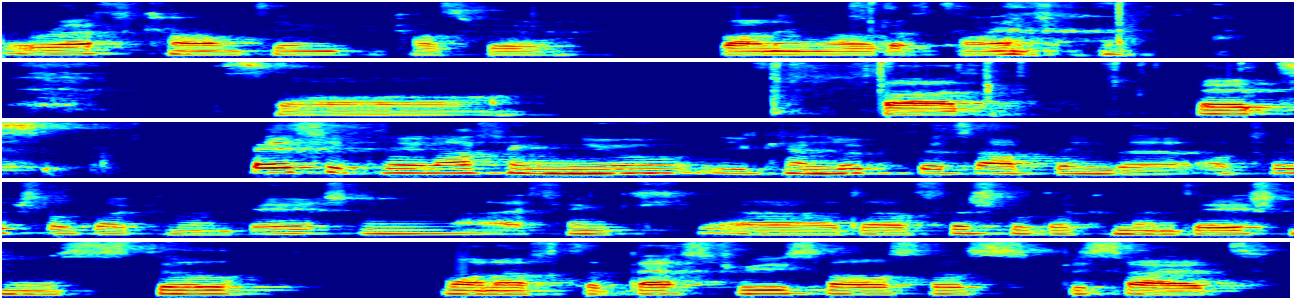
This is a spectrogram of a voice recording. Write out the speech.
ref counting because we're running out of time. so, but it's basically nothing new. You can look this up in the official documentation. I think uh, the official documentation is still one of the best resources besides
